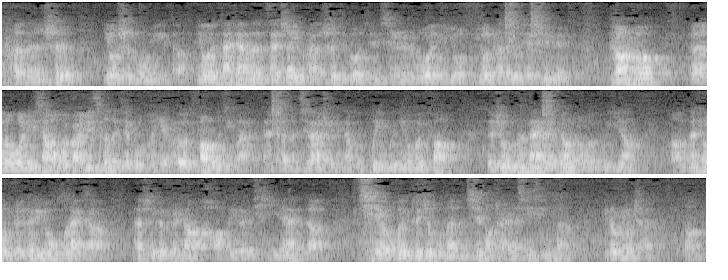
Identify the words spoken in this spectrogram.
可能是有失公允的，因为大家的在这一块的设计逻辑其实如果有有可能有些区别。比方说，呃，我理想我会把预测的一些部分也会放入进来，但可能其他事情它不不不一定会放，所以这部分大家的标准会不一样啊。但是我觉得对于用户来讲，它是一个非常好的一个体验的，且会对这部分系统产生信心的一个过程啊。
